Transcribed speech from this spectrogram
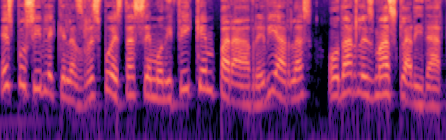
Es posible que las respuestas se modifiquen para abreviarlas o darles más claridad.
